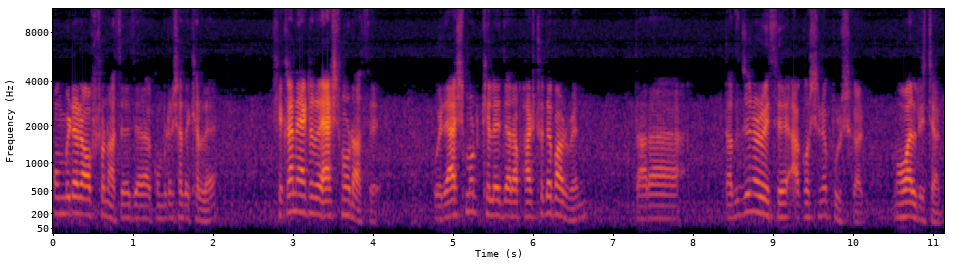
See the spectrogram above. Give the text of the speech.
কম্পিউটারের অপশন আছে যারা কম্পিউটারের সাথে খেলে। সেখানে একটা র্যাশ মোড আছে। ওই র্যাশ মোড খেলে যারা ফার্স্ট হতে পারবেন তারা তাদের জন্য রয়েছে আকর্ষণীয় পুরস্কার মোবাইল রিচার্জ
